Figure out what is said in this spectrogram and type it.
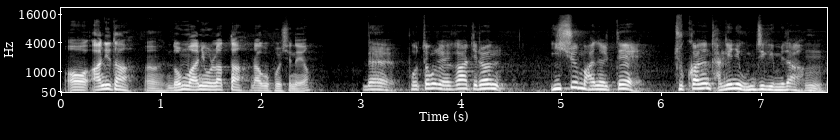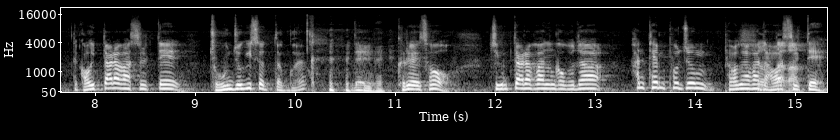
어 아니다 어, 너무 많이 올랐다라고 보시네요. 네 보통 저희가 이런 이슈 많을 때 주가는 당연히 움직입니다. 음. 거기 따라갔을 때 좋은 적이 있었던 거예요. 네. 네. 그래서 지금 따라가는 것보다 한 템포 좀 변화가 쉬었다가. 나왔을 때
